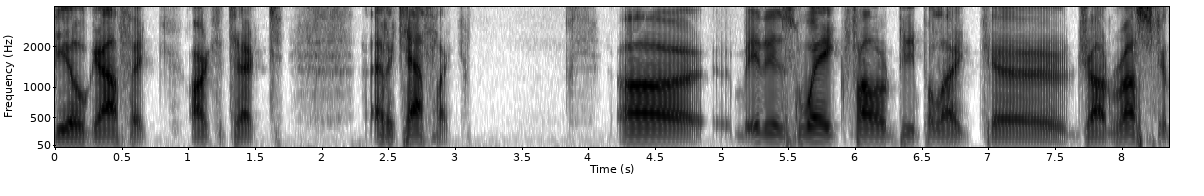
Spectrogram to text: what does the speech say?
neo Gothic architect and a Catholic. Uh, in his wake followed people like uh, John Ruskin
